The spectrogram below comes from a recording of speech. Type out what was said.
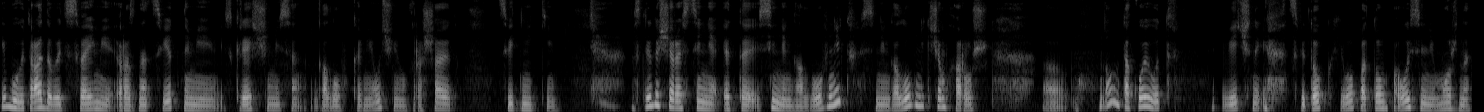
и будет радовать своими разноцветными искрящимися головками. Очень украшают цветники. Следующее растение это синеголовник. Синеголовник чем хорош? Э, ну, он такой вот вечный цветок. Его потом по осени можно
